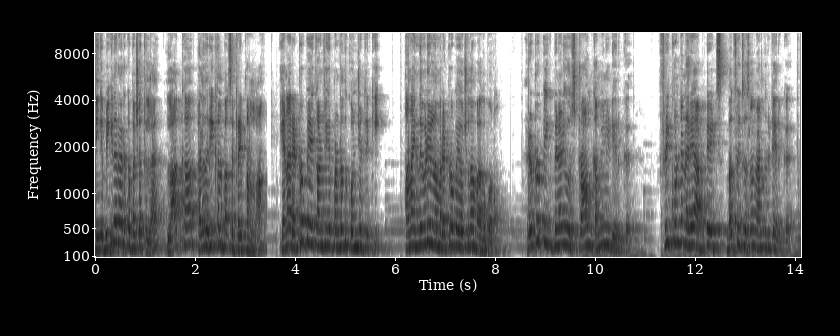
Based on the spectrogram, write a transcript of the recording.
நீங்கள் பிகினராக இருக்க பட்சத்தில் லாக்கா அல்லது ரீகால் பாக்ஸை ட்ரை பண்ணலாம். ஏன்னா ரெட்ரோபேயை கான்ஃபிகர் பண்ணுறது கொஞ்சம் ட்ரிக்கி ஆனால் இந்த வீடியோவில் நம்ம ரெட்ரோபேயை வச்சு தான் பார்க்க போகிறோம் ரெட்ரோபேக்கு பின்னாடி ஒரு ஸ்ட்ராங் கம்யூனிட்டி இருக்குது ஃப்ரீக்வெண்ட்டாக நிறைய அப்டேட்ஸ் பக் ஃபிக்ஸஸ்லாம் நடந்துக்கிட்டே இருக்குது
